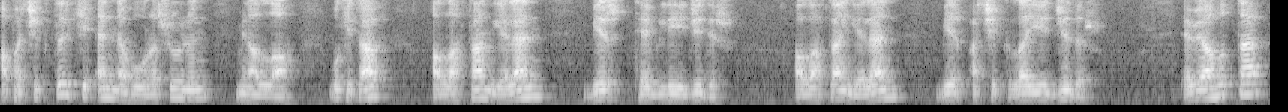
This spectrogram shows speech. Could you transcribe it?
apaçıktır ki ennehu rasulün minallah. Bu kitap Allah'tan gelen bir tebliğcidir. Allah'tan gelen bir açıklayıcıdır. E veyahut da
